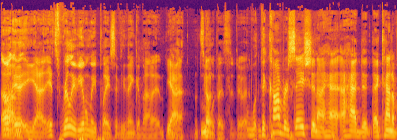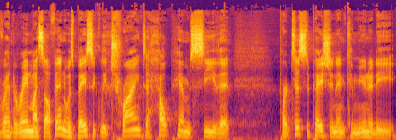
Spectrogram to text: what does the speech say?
Oh, yeah, yeah, it's really the only place if you think about it. Yeah. it's the No- only place to do it. The conversation I had, I had to, I kind of had to rein myself in, was basically trying to help him see that participation in community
